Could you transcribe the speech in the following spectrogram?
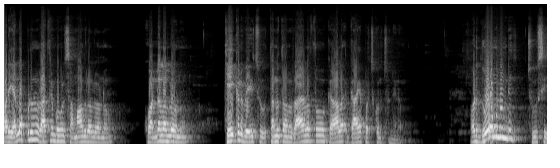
వారు ఎల్లప్పుడూ రాత్రింబగులు సమాధులలోనూ కొండలలోనూ కేకలు వేయచు తను తాను రాళ్ళతో గాల గాయపరుచుకొని చుండెను. వాడు దూరము నుండి చూసి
